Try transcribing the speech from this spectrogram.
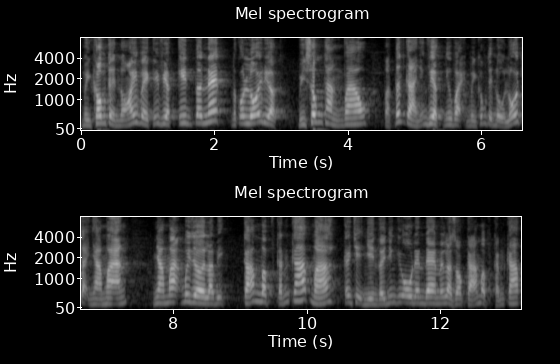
Mình không thể nói về cái việc internet nó có lỗi được. Mình xông thẳng vào và tất cả những việc như vậy mình không thể đổ lỗi tại nhà mạng. Nhà mạng bây giờ là bị cá mập cắn cáp mà. Các anh chị nhìn thấy những cái ô đen đen đấy là do cá mập cắn cáp.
